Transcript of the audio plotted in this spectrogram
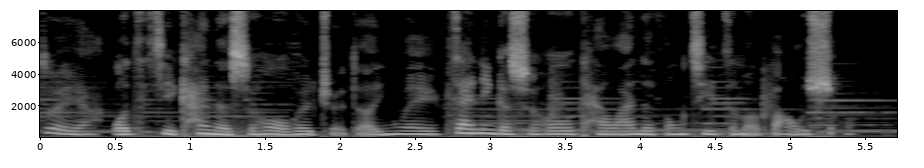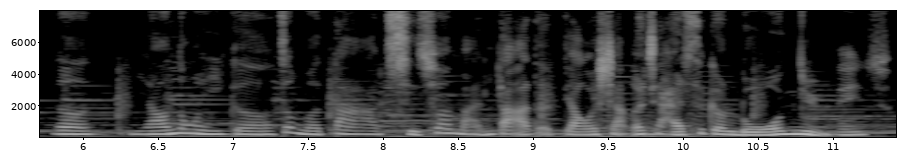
对呀，我自己看的时候，我会觉得，因为在那个时候台湾的风气这么保守。那你要弄一个这么大、尺寸蛮大的雕像，而且还是个裸女，没错，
